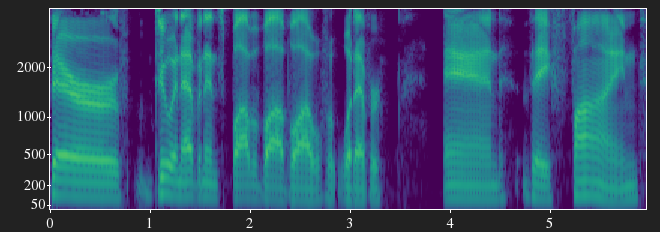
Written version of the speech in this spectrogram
They're doing evidence, blah, blah, blah, blah, whatever. And they find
